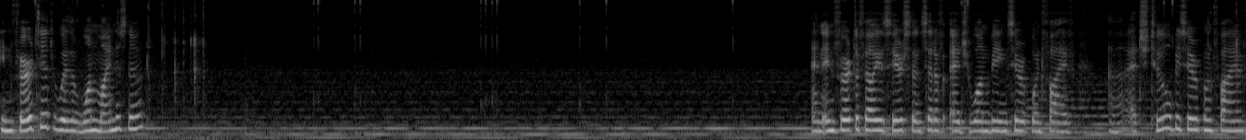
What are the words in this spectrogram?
Invert it with a 1 minus node. And invert the values here, so instead of edge 1 being 0.5, uh, edge 2 will be 0.5.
